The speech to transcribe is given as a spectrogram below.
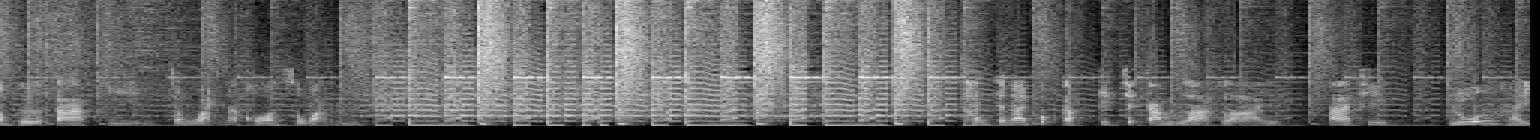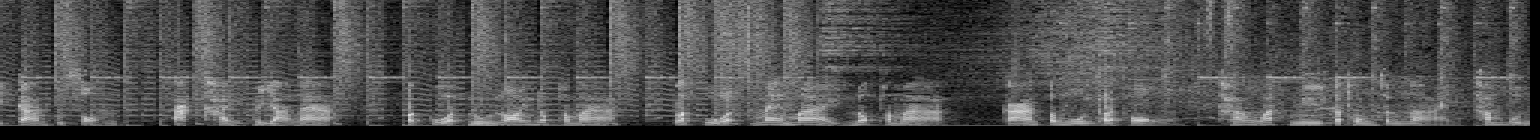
อำเภอตาคี จังหวัดนครสวรรค์ ท่านจะได้พบกับกิจกรรมหลากหลาย อาทิล้วงไหการกุศล ตักไข่พญานาค ประกวดหนูน้อยนพมาศประกวดแม่ไม้นพมาศ การประมูลกระทง ทางวัดมีกระทงจำหน่ายทำบุญ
